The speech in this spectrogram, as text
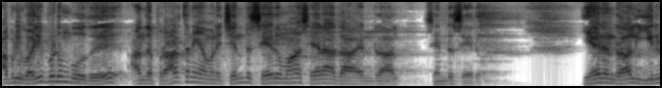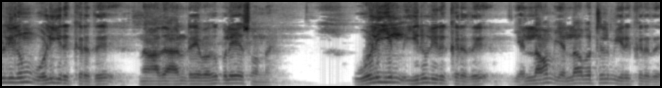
அப்படி வழிபடும் போது அந்த பிரார்த்தனை அவனை சென்று சேருமா சேராதா என்றால் சென்று சேரும். ஏனென்றால் இருளிலும் ஒளி இருக்கிறது. நான் அதை அன்றைய வகுப்பிலேயே சொன்னேன். ஒளியில் இருள் இருக்கிறது. எல்லாம் எல்லாவற்றிலும் இருக்கிறது.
